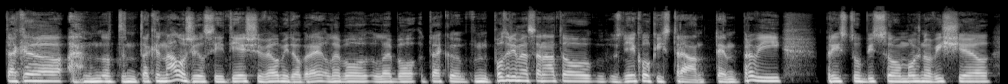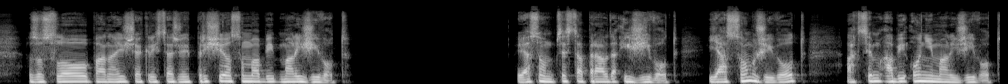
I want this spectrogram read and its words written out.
Tak, eh, no, tak naložil si tiež veľmi dobre, lebo, lebo tak pozrieme sa na to z niekoľkých strán. Ten prvý prístup by som možno vyšiel zo slov pána Ježiša Krista, že prišiel som, aby mali život. Ja som cesta, pravda i život. Ja som život a chcem, aby oni mali život.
